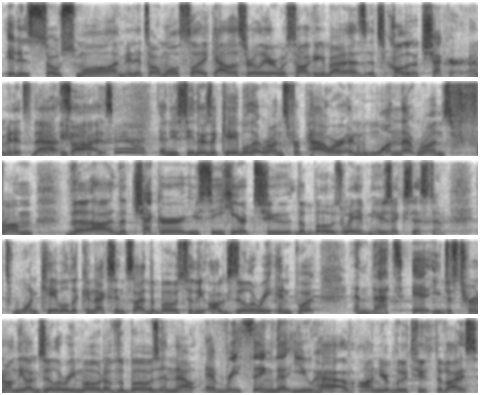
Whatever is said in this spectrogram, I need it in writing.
it is so small. I mean, it's almost like Alice earlier was talking about it as, it's called it a checker. I mean, it's that size. And you see there's a cable that runs for power and one that runs from the, uh, the checker you see here to the Bose Wave music system. It's one cable that connects inside the Bose to the auxiliary input, and that's it. You just turn on the auxiliary mode of the Bose, and now everything that you have on your Bluetooth device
